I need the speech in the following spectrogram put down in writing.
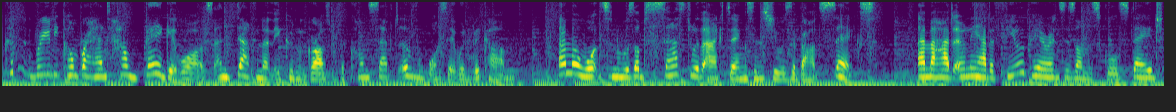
couldn't really comprehend how big it was and definitely couldn't grasp the concept of what it would become. Emma Watson was obsessed with acting since she was about six. Emma had only had a few appearances on the school stage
